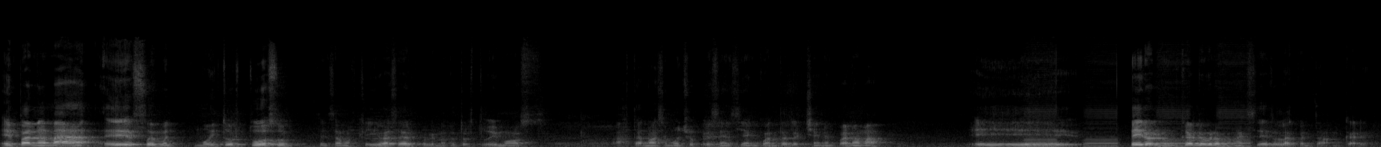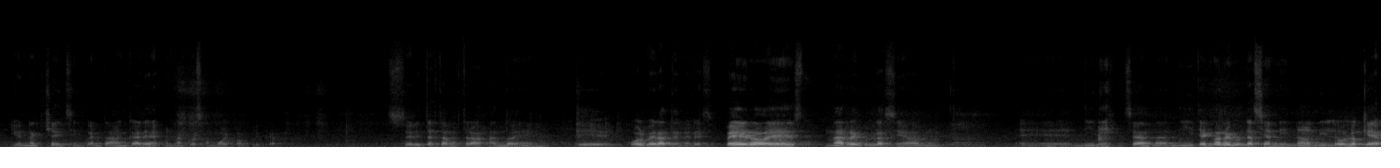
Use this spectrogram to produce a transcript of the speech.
En Panamá fue muy, muy tortuoso, pensamos que iba a ser, porque nosotros tuvimos hasta no hace mucho presencia en cuanto al exchange en Panamá eh, pero nunca logramos acceder a la cuenta bancaria. Y un exchange sin cuenta bancaria es una cosa muy complicada. ahorita estamos trabajando en eh, volver a tener eso. Pero es una regulación eh, ni ni, o sea, ni tengo regulación ni, no, ni lo bloqueo.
